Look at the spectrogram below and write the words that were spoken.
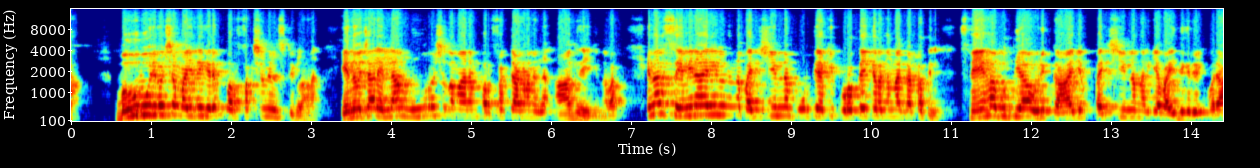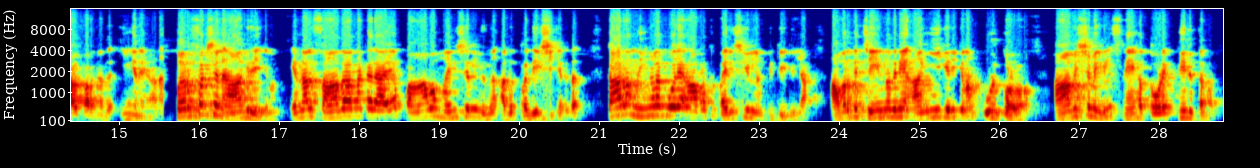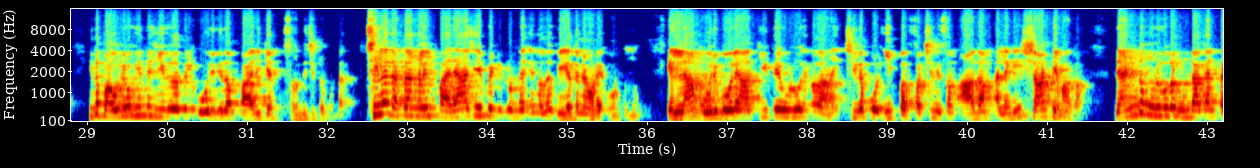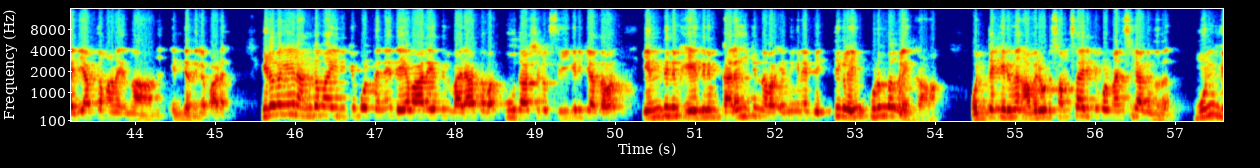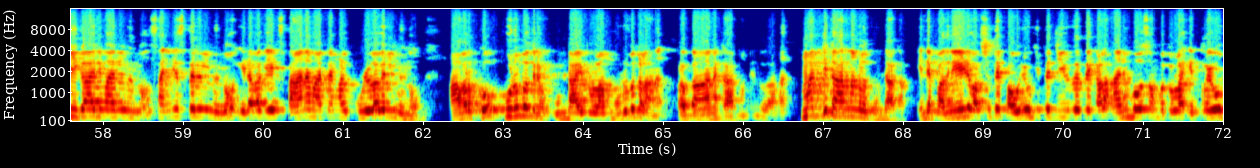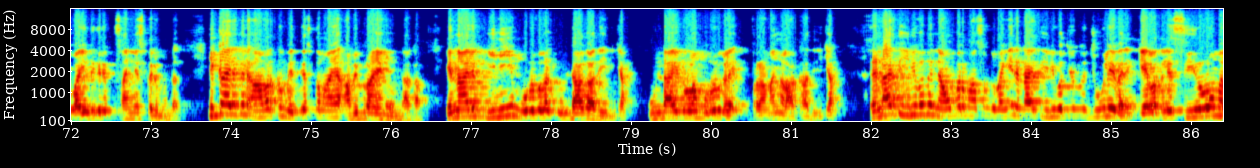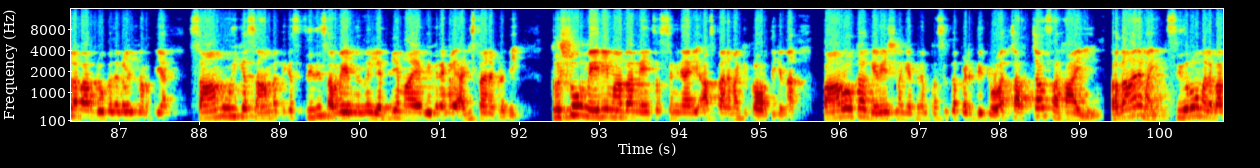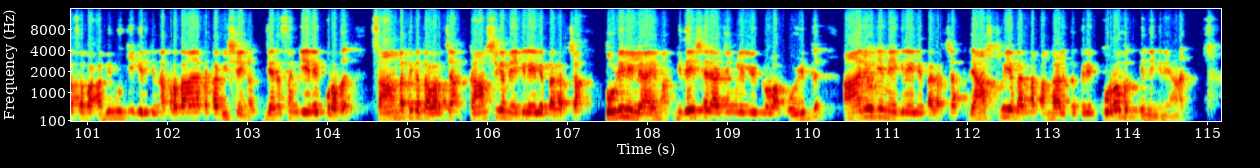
ബഹുഭൂരിപക്ഷം വൈദികരും പെർഫെക്ഷനിസ്റ്റുകളാണ് എന്ന് വെച്ചാൽ എല്ലാം നൂറ് ശതമാനം പെർഫെക്റ്റ് ആകണമെന്ന് ആഗ്രഹിക്കുന്നവർ. എന്നാൽ സെമിനാരിയിൽ നിന്ന് പരിശീലനം പൂർത്തിയാക്കി പുറത്തേക്ക് ഇറങ്ങുന്ന ഘട്ടത്തിൽ സ്നേഹബുദ്ധിയ ഒരു കാര്യം പരിശീലനം നൽകിയ വൈദികരിൽ ഒരാൾ പറഞ്ഞത് ഇങ്ങനെയാണ്. പെർഫെക്ഷൻ ആഗ്രഹിക്കണം. എന്നാൽ സാധാരണക്കാരായ പാവ മനുഷ്യരിൽ നിന്ന് അത് പ്രതീക്ഷിക്കരുത്. കാരണം നിങ്ങളെപ്പോലെ അവർക്ക് പരിശീലനം കിട്ടിയിട്ടില്ല. അവർക്ക് ചെയ്യുന്നതിനെ അംഗീകരിക്കണം ഉൾക്കൊള്ളണം. ആവശ്യമെങ്കിൽ സ്നേഹത്തോടെ തിരുത്തണം. ഇത് പൗരോഹിത്യ ജീവിതത്തിൽ ഒരുവിധം പാലിക്കാൻ ശ്രദ്ധിച്ചിട്ടുമുണ്ട്. ചില ഘട്ടങ്ങളിൽ പരാജയപ്പെട്ടിട്ടുണ്ട് എന്നത് വേദനയോടെ ഓർക്കുന്നു. എല്ലാം ഒരുപോലെ ആക്കിയിട്ടേ ഉള്ളൂ എന്നതാണ് ചിലപ്പോൾ ഈ പെർഫെക്ഷനിസം ആകാം അല്ലെങ്കിൽ ശാഠ്യമാകാം. രണ്ട് മുറിവുകൾ ഉണ്ടാക്കാൻ പര്യാപ്തമാണ് എന്നതാണ് എന്റെ നിലപാട്. ഇടവകയിൽ അംഗമായിരിക്കുമ്പോൾ തന്നെ ദേവാലയത്തിൽ വരാത്തവർ കൂതാശകൾ സ്വീകരിക്കാത്തവർ എന്തിനും ഏതിനും കലഹിക്കുന്നവർ എന്നിങ്ങനെ വ്യക്തികളെയും കുടുംബങ്ങളെയും കാണാം. ഒറ്റയ്ക്കിരുന്ന് അവരോട് സംസാരിക്കുമ്പോൾ മനസ്സിലാകുന്നത് മുൻ വികാരിമാരിൽ നിന്നോ സന്യസ്തരിൽ നിന്നോ ഇടവകയിൽ സ്ഥാനമാറ്റങ്ങൾ ഉള്ളവരിൽ നിന്നോ അവർക്കോ കുടുംബത്തിനോ ഉണ്ടായിട്ടുള്ള മുറിവുകളാണ് പ്രധാന കാരണം എന്നതാണ്. മറ്റ് കാരണങ്ങളും ഉണ്ടാകാം. എന്റെ പതിനേഴ് വർഷത്തെ പൗരോഹിത്യ ജീവിതത്തെക്കാൾ അനുഭവ സമ്പത്തുള്ള എത്രയോ വൈദികരും സന്യസ്തരുമുണ്ട്. ഇക്കാര്യത്തിൽ അവർക്കും വ്യത്യസ്തമായ അഭിപ്രായങ്ങൾ ഉണ്ടാകാം. എന്നാലും ഇനിയും മുറിവുകൾ ഉണ്ടാകാതെ ഇരിക്കാം ഉണ്ടായിട്ടുള്ള മുറിവുകളെ വ്രണങ്ങളാക്കാതിരിക്കാം. രണ്ടായിരത്തി ഇരുപത് നവംബർ മാസം തുടങ്ങി രണ്ടായിരത്തി ഇരുപത്തിയൊന്ന് ജൂലൈ വരെ കേരളത്തിലെ സീറോ മലബാർ രൂപതകളിൽ നടത്തിയ സാമൂഹിക സാമ്പത്തിക സ്ഥിതി സർവേയിൽ നിന്ന് ലഭ്യമായ വിവരങ്ങളെ അടിസ്ഥാനപ്പെടുത്തി Thrissur Mary Mata major seminary ആസ്ഥാനമാക്കി പ്രവർത്തിക്കുന്ന പാറോക്ക ഗവേഷണ കേന്ദ്രം പ്രസിദ്ധപ്പെടുത്തിയിട്ടുള്ള ചർച്ചാ സഹായി. പ്രധാനമായും സീറോ മലബാർ സഭ അഭിമുഖീകരിക്കുന്ന പ്രധാനപ്പെട്ട വിഷയങ്ങൾ ജനസംഖ്യയിലെ കുറവ് സാമ്പത്തിക തളർച്ച കാർഷിക മേഖലയിലെ തകർച്ച തൊഴിലില്ലായ്മ വിദേശ രാജ്യങ്ങളിലേക്കുള്ള ഒഴുക്ക് ആരോഗ്യ മേഖലയിലെ തകർച്ച രാഷ്ട്രീയ ഭരണ പങ്കാളിത്തത്തിലെ കുറവ് എന്നിങ്ങനെയാണ്.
